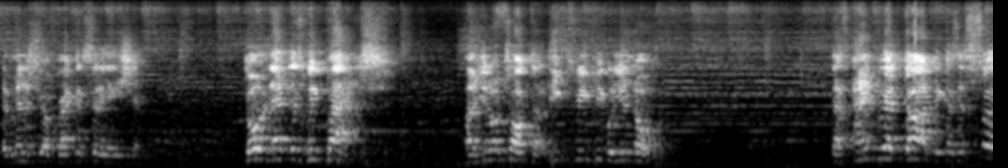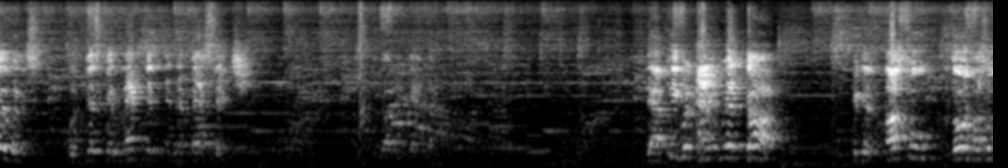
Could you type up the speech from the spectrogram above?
the ministry of reconciliation. Don't let this week pass and you don't talk to these three people you know. that's angry at God because his servants were disconnected in the message. You gotta get that. There are people angry at God because us who, those of us who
